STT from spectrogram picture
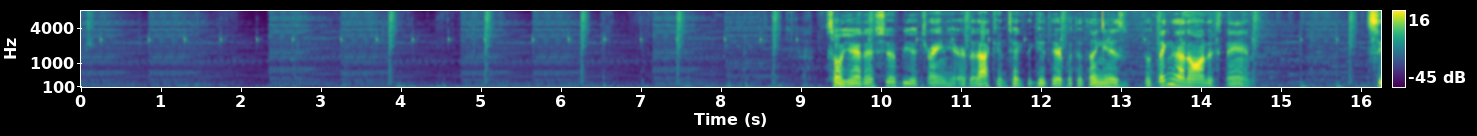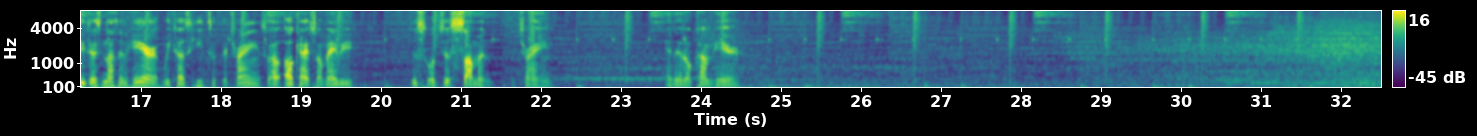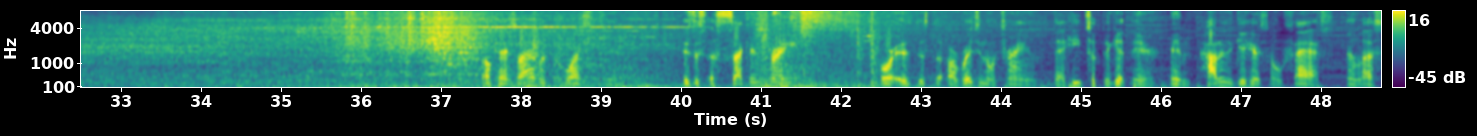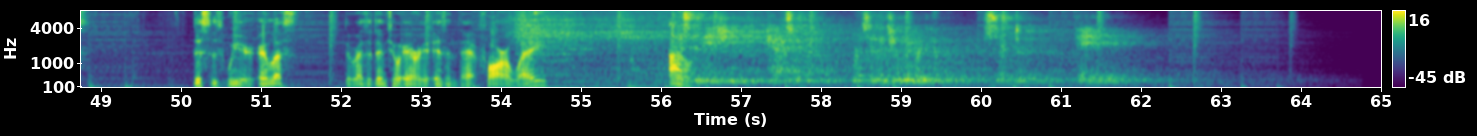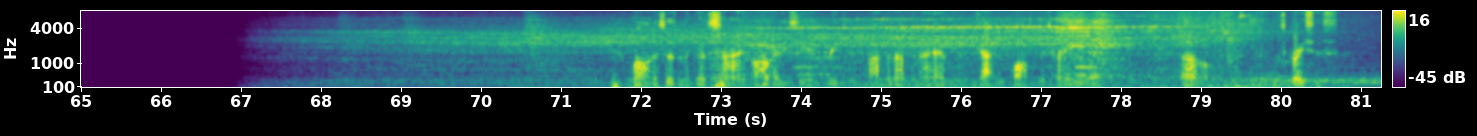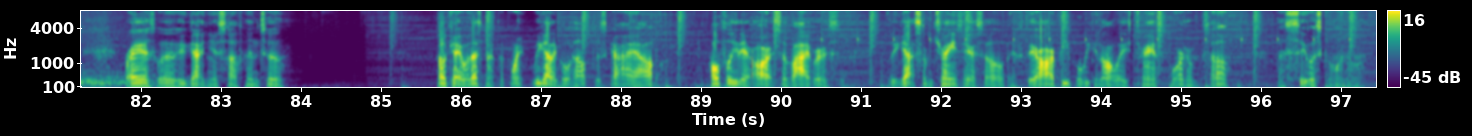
So yeah, there should be a train here that I can take to get there. But the thing is, the thing that I don't understand, see, there's nothing here because he took the train. So okay, so maybe this will just summon the train, and it'll come here. Okay, so I have a question. Is this a second train? Or is this the original train that he took to get there? And how did it get here so fast? Unless this is weird. Unless the residential area isn't that far away? I don't know. Well, this isn't a good sign. Already seeing creatures popping up and I haven't even gotten off the train yet. oh, goodness gracious. Reyes, what have you gotten yourself into? Okay, well that's not the point. We gotta go help this guy out. Hopefully there are survivors. We got some trains here, so if there are people, we can always transport them. So let's see what's going on.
